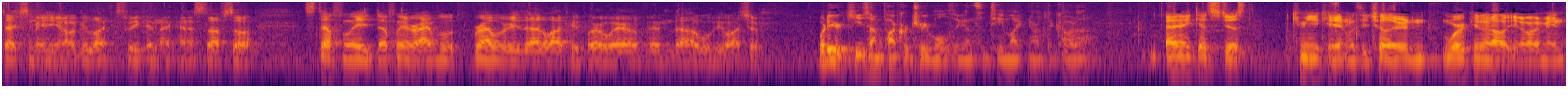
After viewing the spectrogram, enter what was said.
texting me, you know, good luck this weekend, that kind of stuff. So it's definitely definitely a rival, rivalry that a lot of people are aware of, and uh, we'll be watching. What are your keys on puck retrievals against a team like North Dakota? I think it's just communicating with each other and working it out. You know, I mean,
